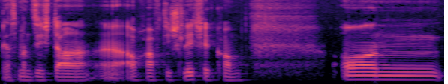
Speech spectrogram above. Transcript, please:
dass man sich da äh, auch auf die Schliche kommt. Und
